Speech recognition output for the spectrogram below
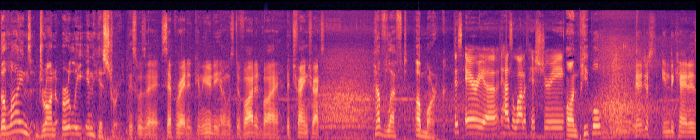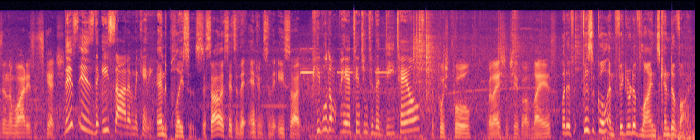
The lines drawn early in history This was a separated community and it was divided by the train tracks. have left a mark This area has a lot of history. on people They're just indicators and the white is a sketch. This is the east side of McKinney. and places. The silo sits at the entrance to the east side, People don't pay attention to the details. the push-pull relationship of layers. But if physical and figurative lines can divide,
